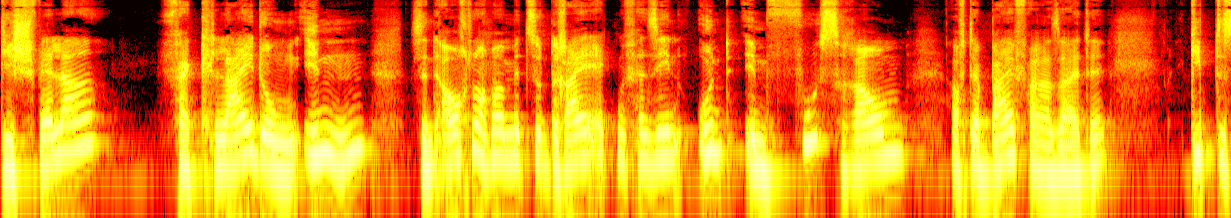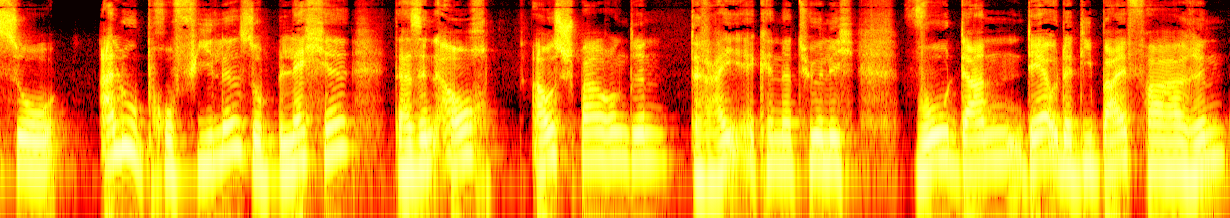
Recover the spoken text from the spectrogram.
Die Schweller Verkleidungen innen sind auch nochmal mit so Dreiecken versehen und im Fußraum auf der Beifahrerseite gibt es so Aluprofile, so Bleche, da sind auch Aussparungen drin, Dreiecke natürlich, wo dann der oder die Beifahrerin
